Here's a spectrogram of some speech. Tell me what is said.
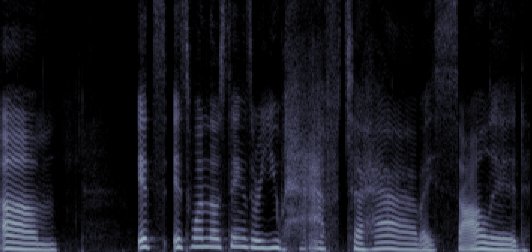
Um, it's it's one of those things where you have to have a solid,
